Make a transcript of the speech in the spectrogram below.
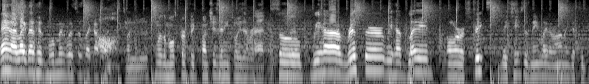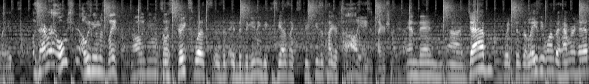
And I like that his movement was just like a. Oh, dude, it's one of the most perfect punches any toy's ever had. So we have Ripster, we have Blade or Streex. They changed his name later on, I guess, to Blades. was that right? Oh shit! I always knew him as Blade. I always knew him as So Streex was is in the beginning because he has like Streaks. He's a tiger shark. Oh yeah, he's a tiger shark. Yeah. And then uh, Jab, which is the lazy one, the hammerhead.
